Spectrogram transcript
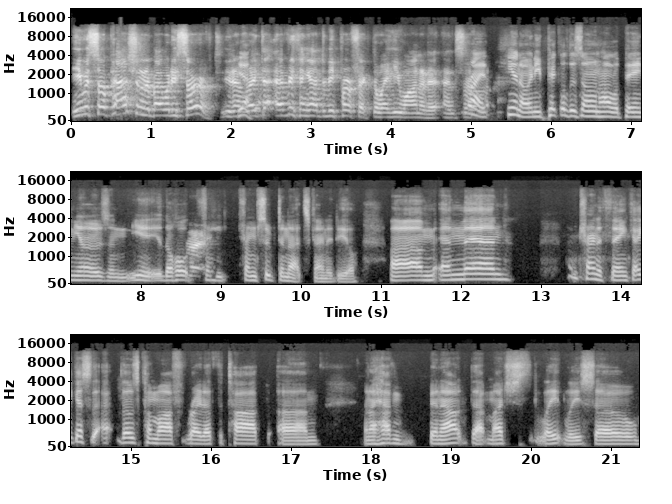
He was so passionate about what he served. You know, Yeah. right? Everything had to be perfect the way he wanted it, and so right you know and he pickled his own jalapenos and you, the whole Right. from from soup to nuts kind of deal um and then i'm trying to think i guess th- those come off right at the top um and i haven't been out that much lately so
